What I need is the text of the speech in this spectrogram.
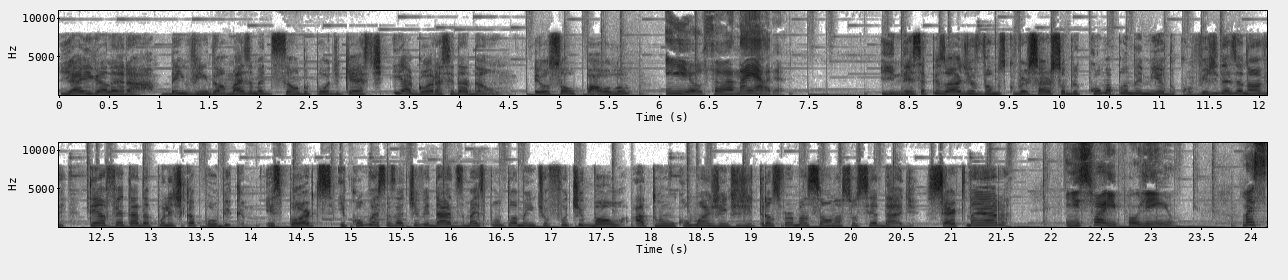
E aí galera, bem-vindo a mais uma edição do podcast E Agora Cidadão. Eu sou o Paulo. E eu sou a Nayara. E nesse episódio vamos conversar sobre como a pandemia do Covid-19 tem afetado a política pública, esportes e como essas atividades, mais pontualmente o futebol, atuam como agentes de transformação na sociedade. Certo, Nayara? Isso aí, Paulinho. Mas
